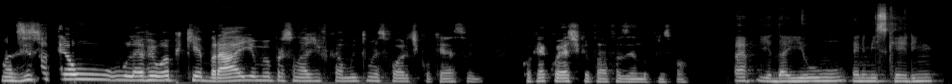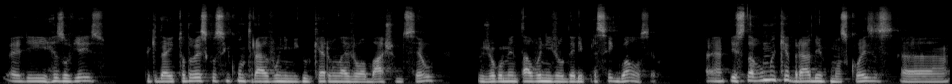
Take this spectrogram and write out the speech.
Mas isso até o, o, level up quebrar e o meu personagem ficar muito mais forte qualquer, essa, qualquer quest que eu tava fazendo principal. É, e daí o enemy scaling ele resolvia isso. Porque daí toda vez que você encontrava um inimigo que era um level abaixo do seu, o jogo aumentava o nível dele para ser igual ao seu. É, isso dava uma quebrada em algumas coisas. Uh,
